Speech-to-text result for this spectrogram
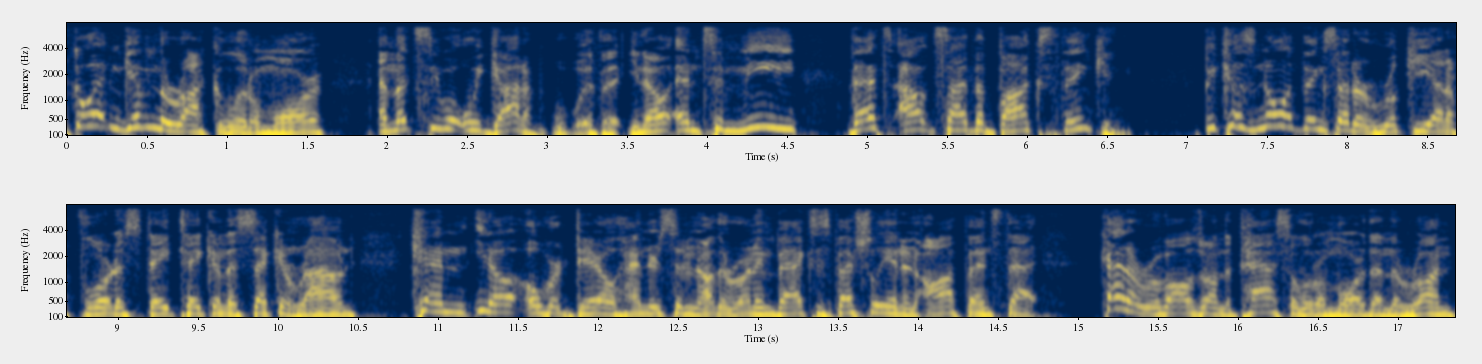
go ahead and give him the rock a little more and let's see what we got with it, you know? And to me, that's outside the box thinking because no one thinks that a rookie out of Florida State taking the second round can, you know, over Darrell Henderson and other running backs, especially in an offense that kind of revolves around the pass a little more than the run.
